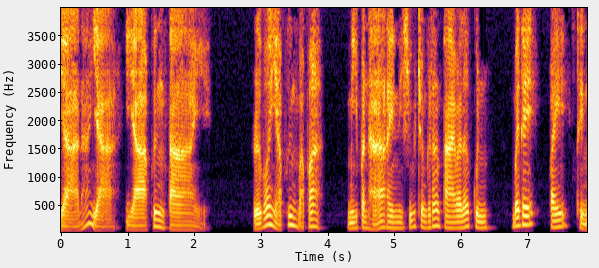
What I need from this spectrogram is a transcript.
อย่านะอย่าอย่าพึ่งตาย หรือว่าอย่าพึ่งแบบว่า มีปัญหาอะไรในชีวิตจนกระทั่งตายไปแล้วคุณไม่ได้ไปถึง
